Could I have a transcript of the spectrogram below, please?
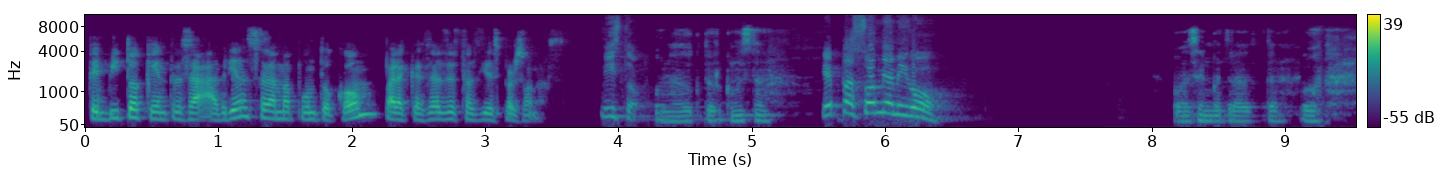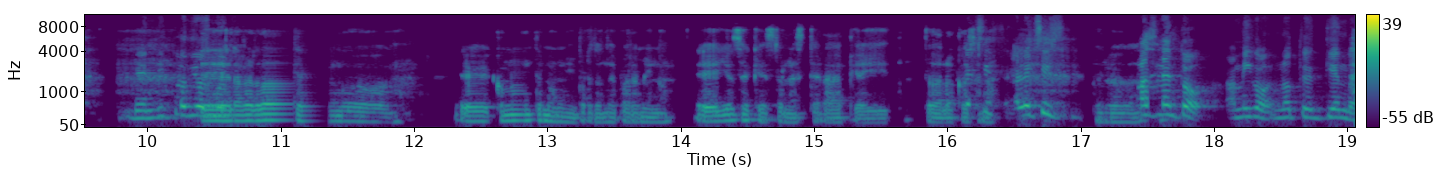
te invito a que entres a adriansalama.com para que seas de estas 10 personas. Listo. Hola, doctor, ¿cómo está? ¿Qué pasó, mi amigo? ¿Cómo se encuentra, doctor? Uf. Bendito Dios. Eh, la verdad que tengo eh, como un tema muy importante para mí, ¿no? Eh, yo sé que esto no es terapia y toda la cosa, ¿no? Alexis, Alexis, Pero más lento, amigo, no te entiendo.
